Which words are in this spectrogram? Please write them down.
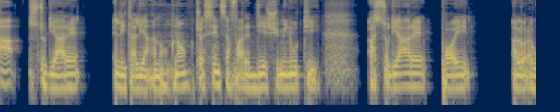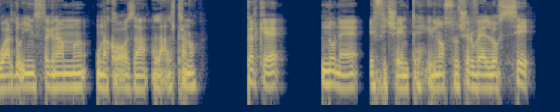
a studiare l'italiano, no? Cioè senza fare 10 minuti a studiare, poi allora guardo Instagram, una cosa, l'altra, no? Perché non è efficiente. Il nostro cervello, se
